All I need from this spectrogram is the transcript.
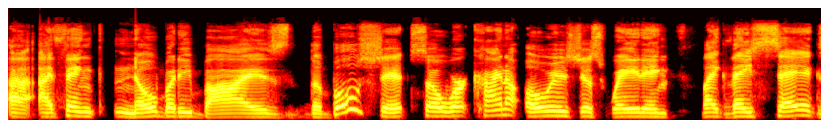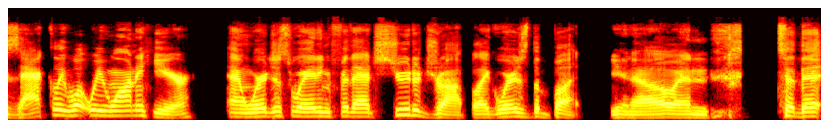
Uh, I think nobody buys the bullshit. So we're kind of always just waiting. Like they say exactly what we want to hear. And we're just waiting for that shoe to drop. Like, where's the butt? You know, and to the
